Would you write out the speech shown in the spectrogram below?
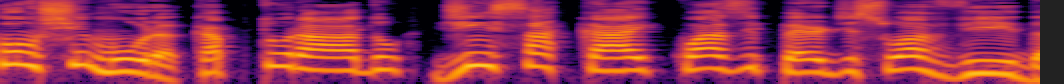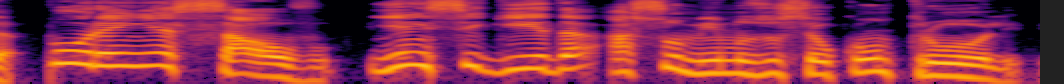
Com Shimura capturado, Jin Sakai quase perde sua vida, porém é salvo, e em seguida assumimos o seu controle.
